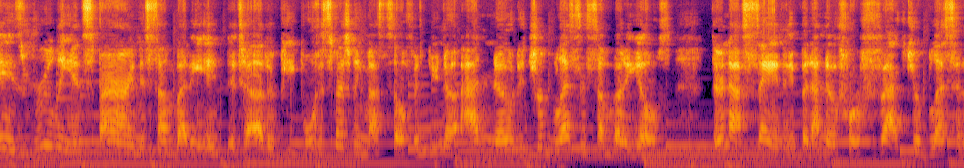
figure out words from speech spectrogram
is really inspiring to somebody and to other people, especially myself. And you know, I know that you're blessing somebody else. They're not saying it, but I know for a fact you're blessing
